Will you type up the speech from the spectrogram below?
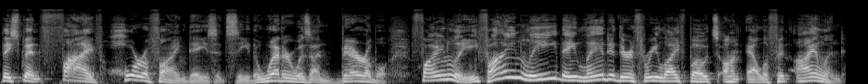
They spent five horrifying days at sea. The weather was unbearable. Finally, finally, they landed their three lifeboats on Elephant Island.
